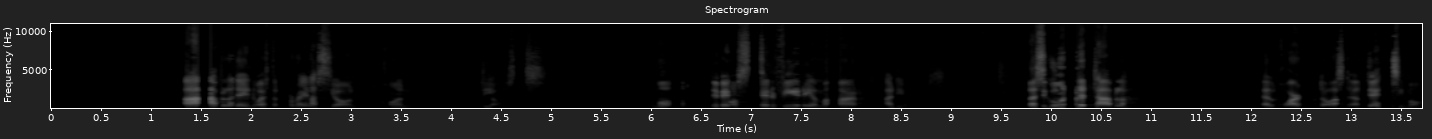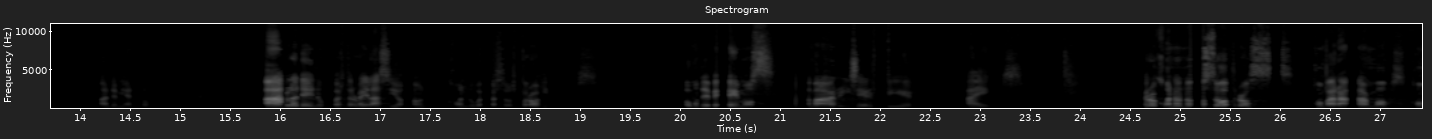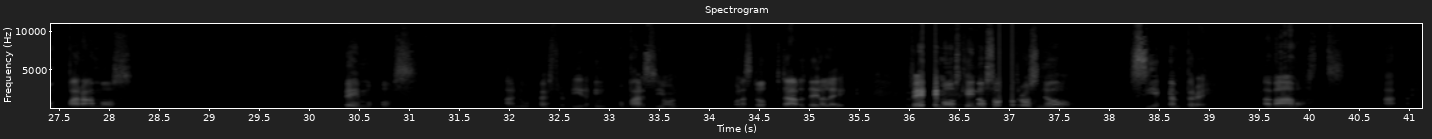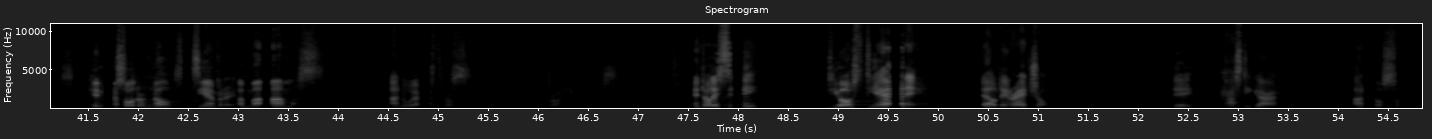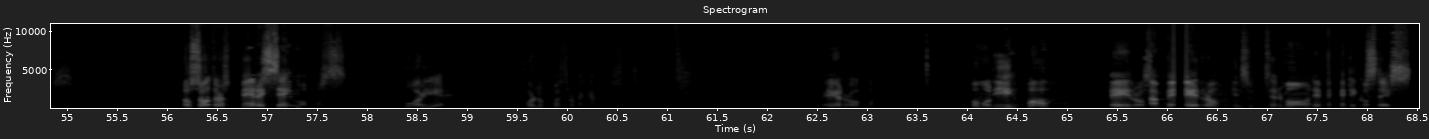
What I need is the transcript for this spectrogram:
habla de nuestra relación con Dios. Como debemos servir y amar a Dios. La segunda tabla, el cuarto hasta el décimo mandamiento, habla de nuestra relación con nuestros prójimos. Cómo debemos amar y servir a ellos. Pero cuando nosotros comparamos, comparamos, vemos a nuestra vida en comparación con las dos tablas de la ley, vemos que nosotros no siempre amamos a Dios, que nosotros no siempre amamos a nuestros prójimos. Entonces sí, Dios tiene el derecho de castigar a nosotros. Nosotros merecemos morir por nuestros pecados. Pero, como dijo Pedro, San Pedro en su sermón de Pentecostés,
